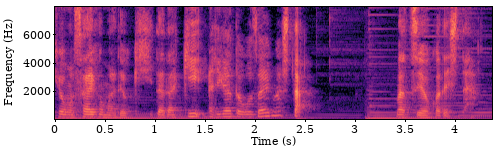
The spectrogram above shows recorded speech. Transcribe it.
今日も最後までお聴きいただきありがとうございました。松陽子でした。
